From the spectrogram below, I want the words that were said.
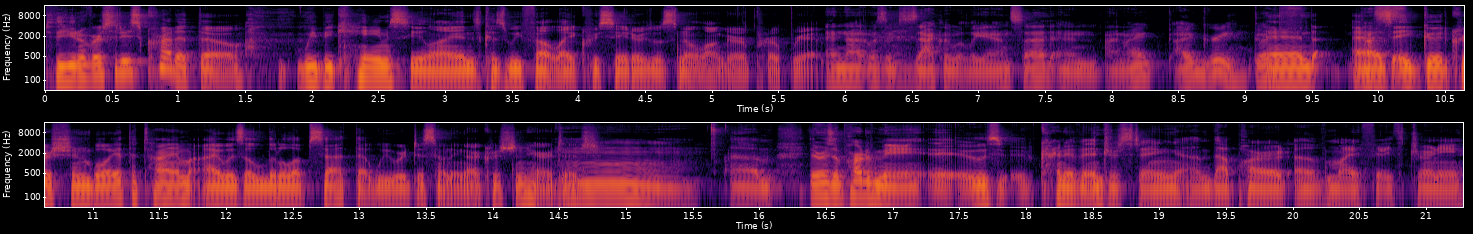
To the university's credit, though, we became sea lions because we felt like Crusaders was no longer appropriate. And that was exactly what Leanne said, and and I I agree. Good. And That's- as a good Christian boy at the time, I was a little upset that we were disowning our Christian heritage. Um, there was a part of me, it it was kind of interesting, um, that part of my faith journey.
